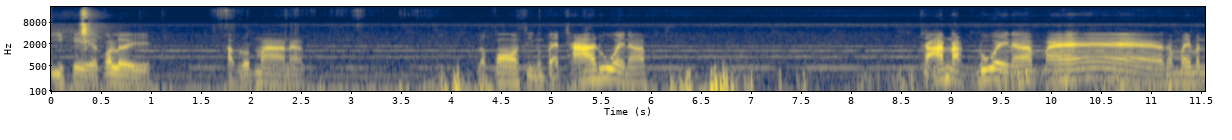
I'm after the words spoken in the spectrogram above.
EK ก็เลย ขับรถมานะครับ แล้วก็ 418 ช้าด้วยนะครับ ช้าหนักด้วยนะครับแหมทำไมมัน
